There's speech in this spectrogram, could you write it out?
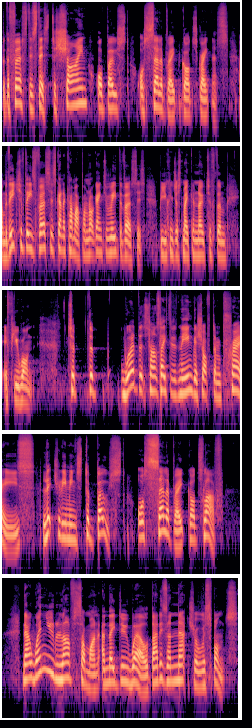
But the first is this to shine or boast or celebrate God's greatness. And with each of these verses going to come up, I'm not going to read the verses, but you can just make a note of them if you want. To the word that's translated in the English often praise literally means to boast or celebrate God's love. Now, when you love someone and they do well, that is a natural response.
